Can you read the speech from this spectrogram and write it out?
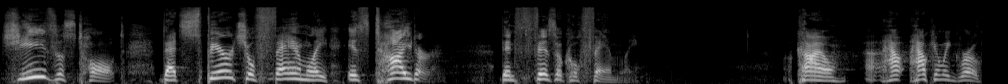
Jesus taught that spiritual family is tighter than physical family. Kyle, how, how can we grow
